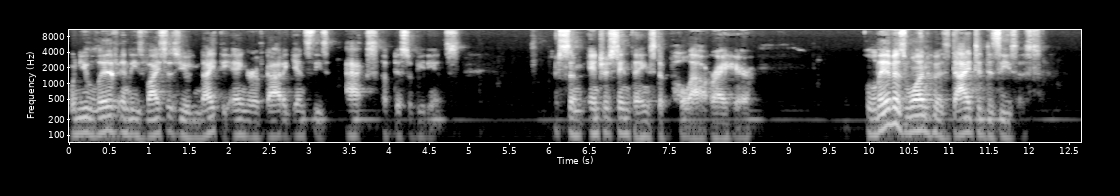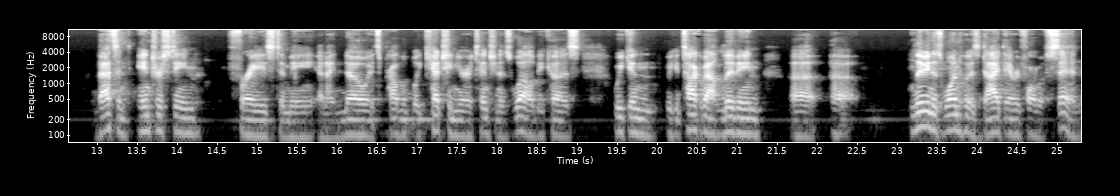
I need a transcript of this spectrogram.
When you live in these vices, you ignite the anger of God against these acts of disobedience. There's some interesting things to pull out right here. Live as one who has died to diseases. That's an interesting phrase to me, and I know it's probably catching your attention as well because we can we can talk about living uh, uh, living as one who has died to every form of sin,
